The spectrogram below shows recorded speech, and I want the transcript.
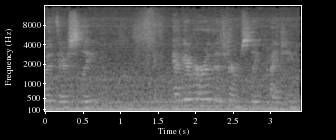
with their sleep. Have you ever heard the term sleep hygiene?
